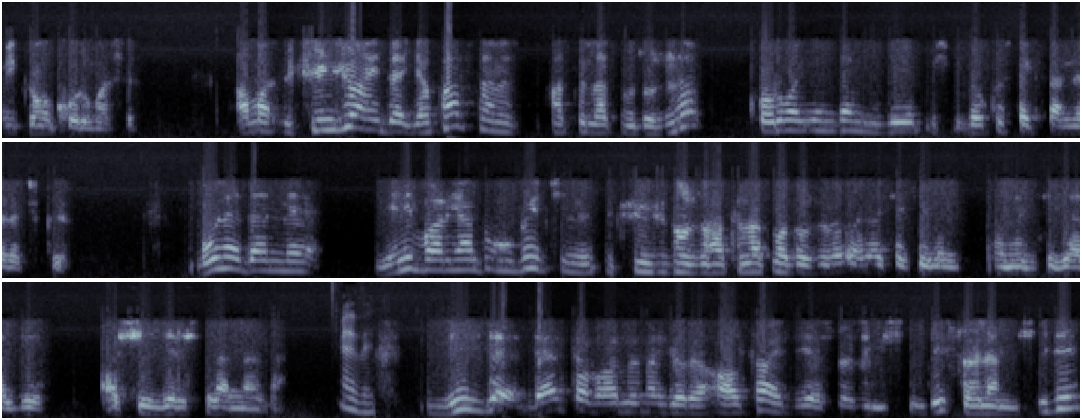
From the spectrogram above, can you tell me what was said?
omikron koruması. Ama üçüncü ayda yaparsanız hatırlatma dozunu koruma yeniden %79-80'lere çıkıyor. Bu nedenle yeni varyant olduğu için üçüncü dozu hatırlatma dozunu öne çekelim önerisi geldi aşıyı geliştirenlerden. Evet. Bizde delta varlığına göre 6 ay diye söylemiş idi, söylenmiş idi.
